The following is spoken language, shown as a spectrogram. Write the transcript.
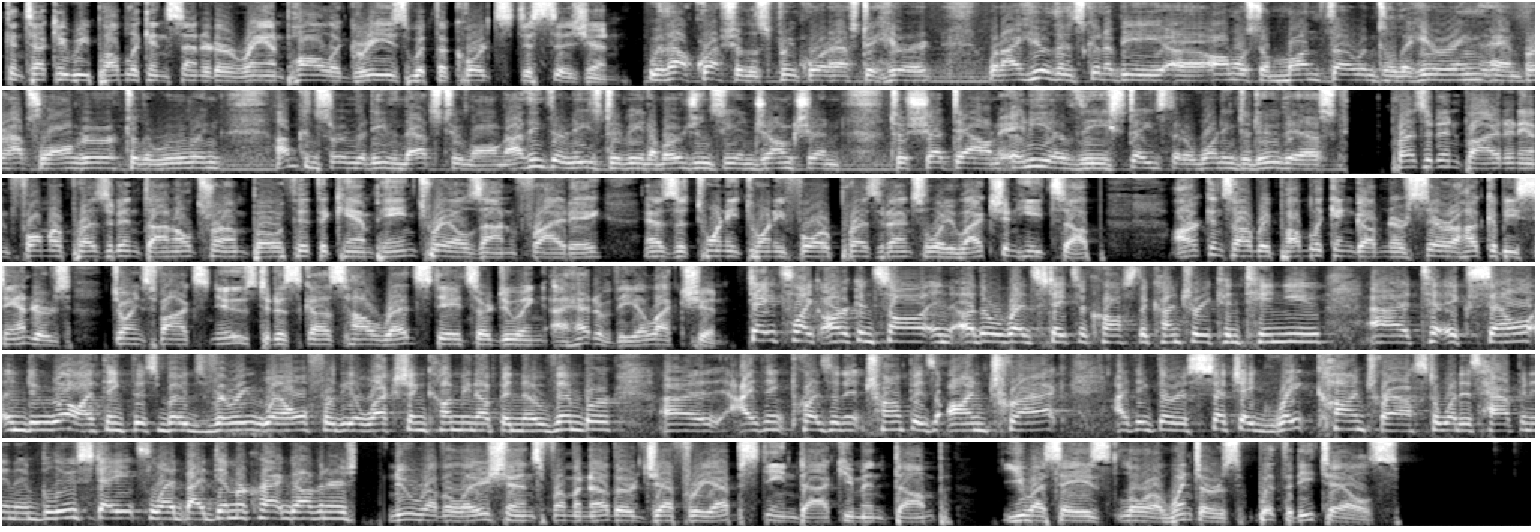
Kentucky Republican Senator Rand Paul agrees with the court's decision. Without question, the Supreme Court has to hear it. When I hear that it's going to be uh, almost a month, though, until the hearing and perhaps longer to the ruling, I'm concerned that even that's too long. I think there needs to be an emergency injunction to shut down any of the states that are wanting to do this. President Biden and former President Donald Trump both hit the campaign trails on Friday as the 2024 presidential election heats up. Arkansas Republican Governor Sarah Huckabee Sanders joins Fox News to discuss how red states are doing ahead of the election. States like Arkansas and other red states across the country continue uh, to excel and do well. I think this bodes very well for the election coming up in November. Uh, I think President Trump is on track. I think there is such a great contrast to what is happening in blue states led by Democrat governors. New revelations from another Jeffrey Epstein document dump. USA's Laura Winters with the details.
